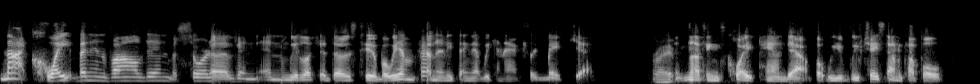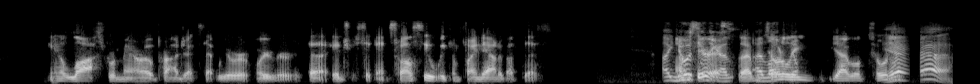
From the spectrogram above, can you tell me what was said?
not quite been involved in, but sort of. And, and we looked at those too, but we haven't found anything that we can actually make yet. Right. Nothing's quite panned out, but we, we've chased down a couple, you know lost Romero projects that we were we were uh, interested in. So I'll see what we can find out about this. I know I'm it's serious. I, I'm I love totally yeah, we'll totally Yeah.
